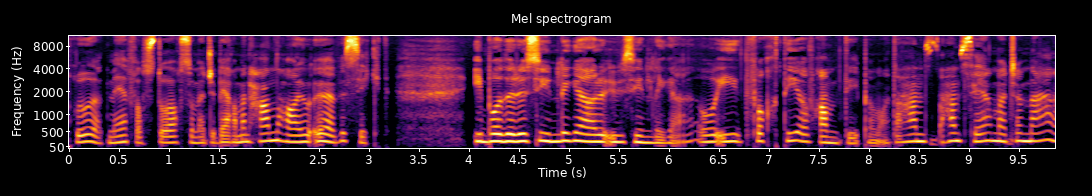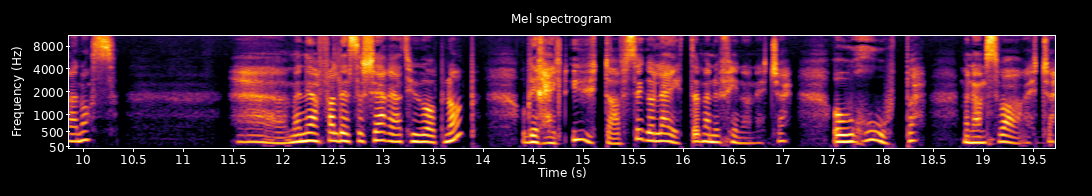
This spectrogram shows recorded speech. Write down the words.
tror at vi forstår så mye bedre, men han har jo oversikt i både det synlige og det usynlige, og i fortid og framtid, på en måte. Han, han ser mye mer enn oss. Eh, men iallfall det som skjer, er at hun åpner opp, og blir helt ute av seg og leter, men hun finner han ikke. Og hun roper, men han svarer ikke.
